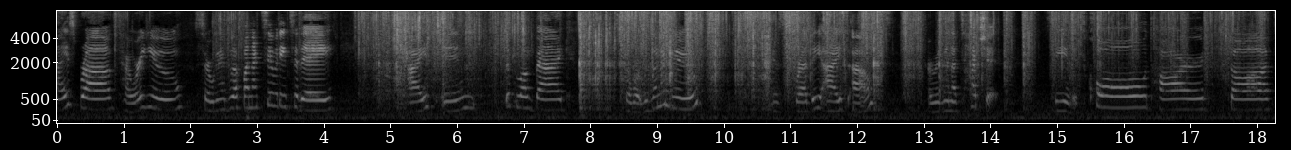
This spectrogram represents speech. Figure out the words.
Hi Sprouts, how are you? So we're gonna do a fun activity today. Ice in the Ziploc bag. So what we're gonna do is spread the ice out and we're gonna touch it. See if it's cold, hard, soft,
